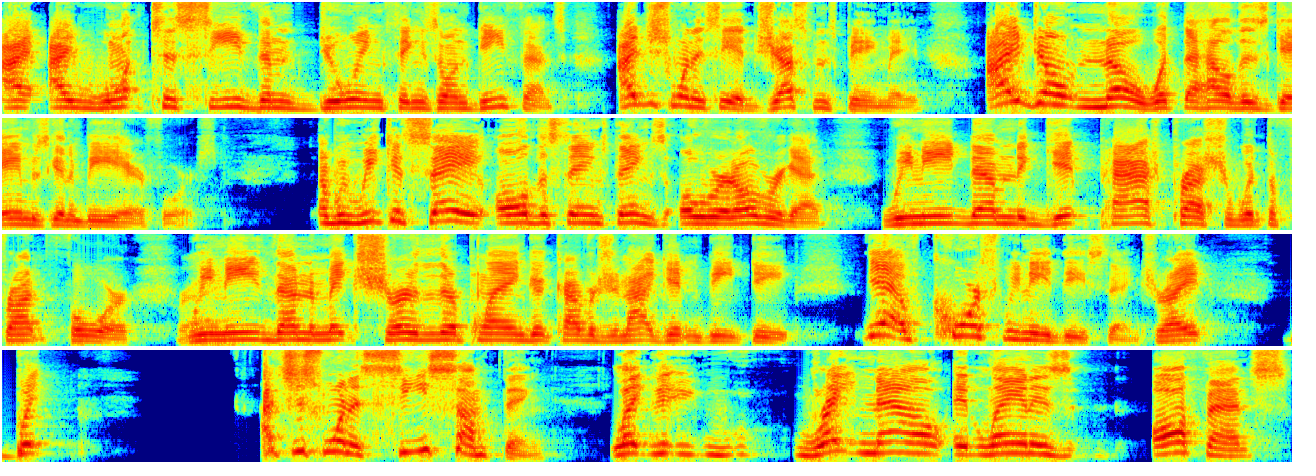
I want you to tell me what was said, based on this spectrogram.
I, I want to see them doing things on defense. I just want to see adjustments being made. I don't know what the hell this game is going to be here for us. I mean, we could say all the same things over and over again. We need them to get pass pressure with the front four. Right. We need them to make sure that they're playing good coverage and not getting beat deep. Yeah, of course we need these things, right? But I just want to see something. Like right now, Atlanta's offense,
